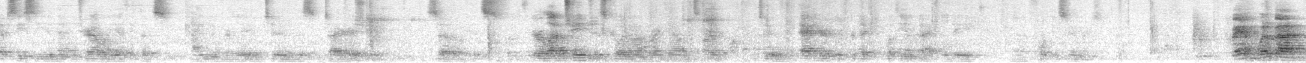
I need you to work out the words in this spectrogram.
FCC and net neutrality. I think that's kind of related to this entire issue. So it's, there are a lot of changes going on right now. It's hard to accurately predict what the impact will be uh, for consumers. Graham, what about,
